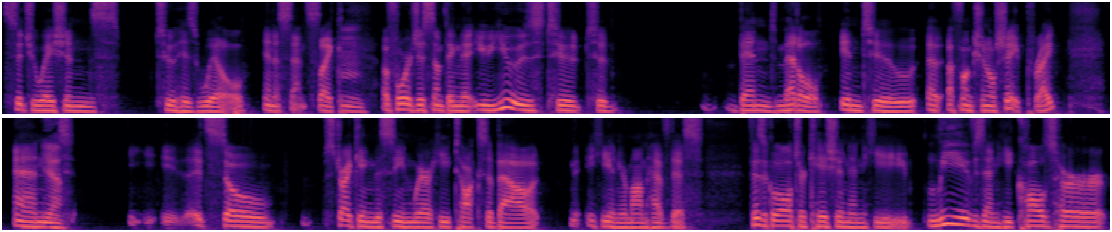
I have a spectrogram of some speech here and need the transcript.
situations to his will in a sense. Like Mm. a forge is something that you use to to bend metal into a, a functional shape, right? And Yeah. It's so striking the scene where he talks about he and your mom have this physical altercation and he leaves and he calls her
